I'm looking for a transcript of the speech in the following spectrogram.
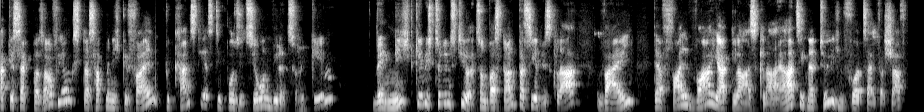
hat gesagt, pass auf Jungs, das hat mir nicht gefallen, du kannst jetzt die Position wieder zurückgeben. Wenn nicht, gebe ich zu den Stewards. Und was dann passiert, ist klar, weil der Fall war ja glasklar. Er hat sich natürlich einen Vorteil verschafft,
